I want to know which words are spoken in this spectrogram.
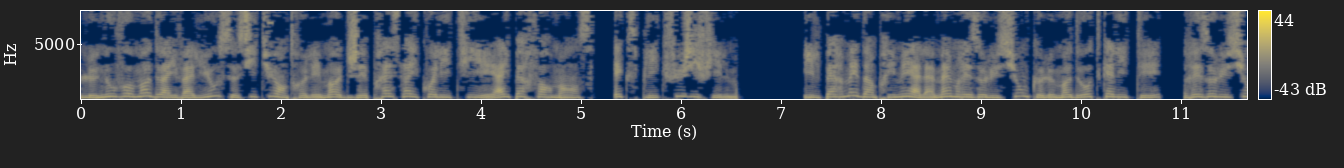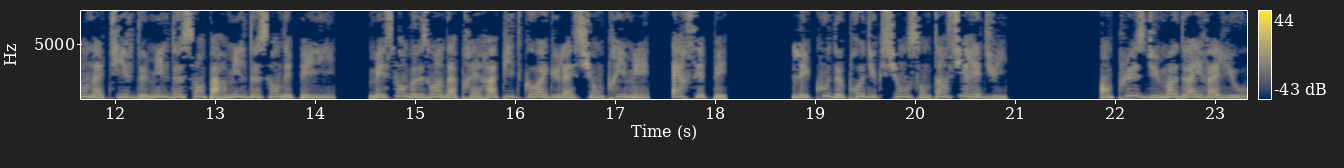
Le nouveau mode High Value se situe entre les modes G-Press High Quality et High Performance, explique Fujifilm. Il permet d'imprimer à la même résolution que le mode haute qualité, résolution native de 1200 par 1200 dpi, mais sans besoin d'après rapide coagulation primée, RCP. Les coûts de production sont ainsi réduits. En plus du mode High Value,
